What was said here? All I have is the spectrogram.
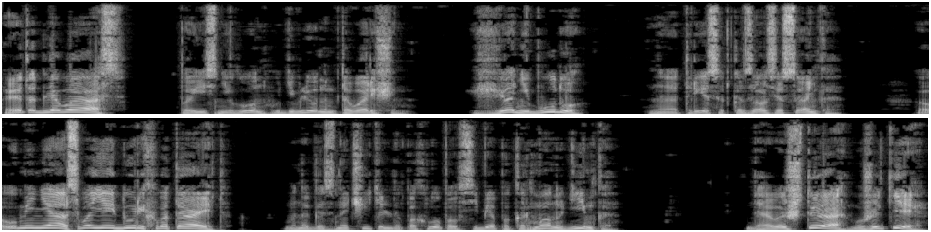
«Это для вас!» — пояснил он удивленным товарищам. «Я не буду!» — наотрез отказался Санька. «А у меня своей дури хватает!» — многозначительно похлопал себя по карману Димка. «Да вы что, мужики,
